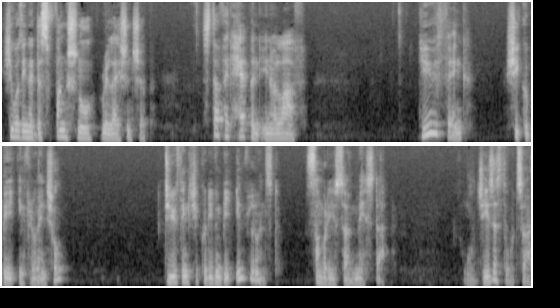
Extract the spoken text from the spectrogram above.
She was in a dysfunctional relationship. Stuff had happened in her life. Do you think she could be influential? Do you think she could even be influenced? Somebody who's so messed up. Well, Jesus thought so.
